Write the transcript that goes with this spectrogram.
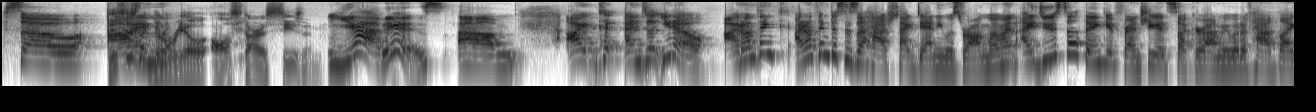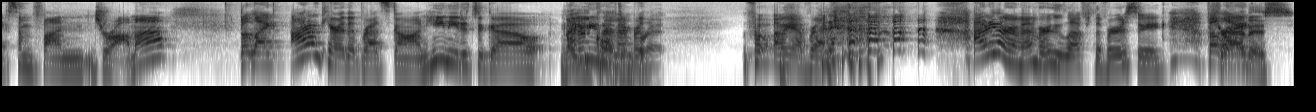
So, This is like the real All Stars season. yeah, it is. Um, I and uh, you know, I don't think I don't think this is a hashtag Danny was wrong moment. I do still think if Frenchie had stuck around, we would have had like some fun drama. But like, I don't care that Brett's gone. He needed to go. No, I don't you even called remember. him Brett. Fo- Oh yeah, Brett. I don't even remember who left the first week. But like, Travis.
